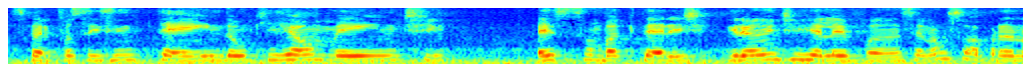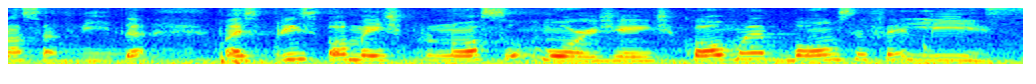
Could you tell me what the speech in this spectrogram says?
espero que vocês entendam que realmente essas são bactérias de grande relevância, não só para nossa vida, mas principalmente para o nosso humor, gente. Como é bom ser feliz.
